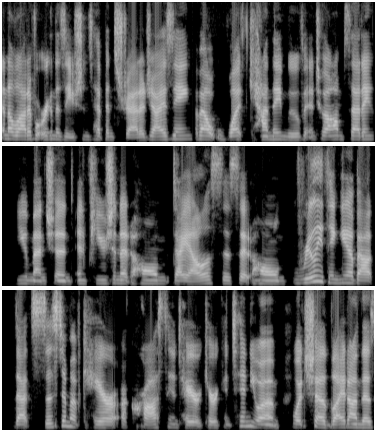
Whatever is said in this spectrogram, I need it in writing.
And a lot of organizations have been strategizing about what can they move into a home setting. You mentioned infusion at home, dialysis at home, really thinking about that system of care across the entire care continuum. What shed light on this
